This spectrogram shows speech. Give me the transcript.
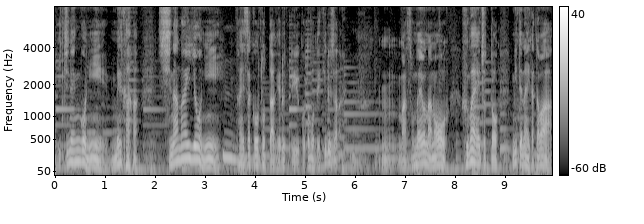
1年後に目が死なないように対策を取ってあげるっていうこともできるじゃない、うん、うん、まあそんなようなのを踏まえちょっと見てない方は、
